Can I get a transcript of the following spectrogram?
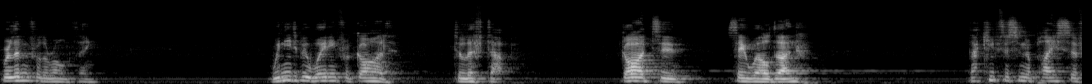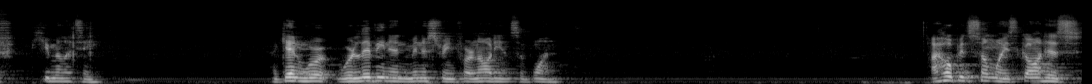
we're living for the wrong thing. We need to be waiting for God to lift up, God to say, Well done. That keeps us in a place of humility. Again, we're, we're living and ministering for an audience of one. I hope in some ways God is,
